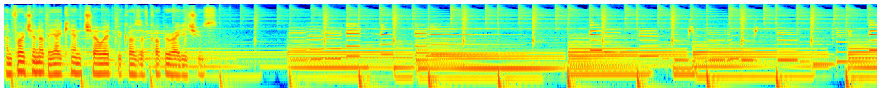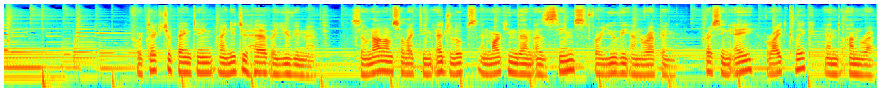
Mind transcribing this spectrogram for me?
Unfortunately I can't show it because of copyright issues. Texture painting I need to have a UV map. So now I'm selecting edge loops and marking them as seams for UV unwrapping. Pressing A, right click and unwrap.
